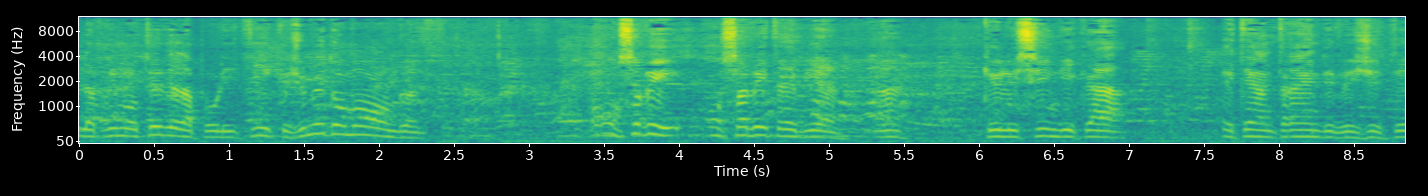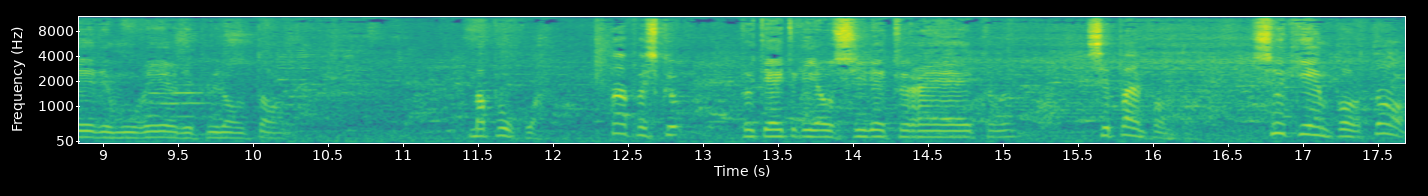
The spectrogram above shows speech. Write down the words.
la primauté de la politique, je me demande, on savait, on savait très bien hein, que le syndicat était en train de végéter, de mourir depuis longtemps. Mais pourquoi? Pas parce que peut-être qu'il y a aussi les traites, c'est pas important. Ce qui est important,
